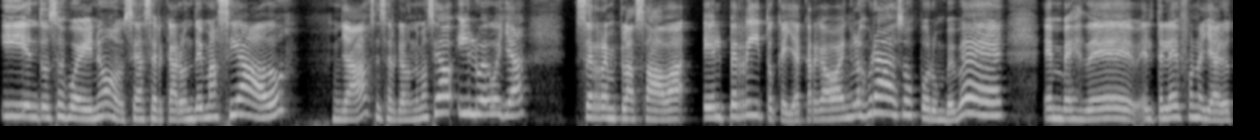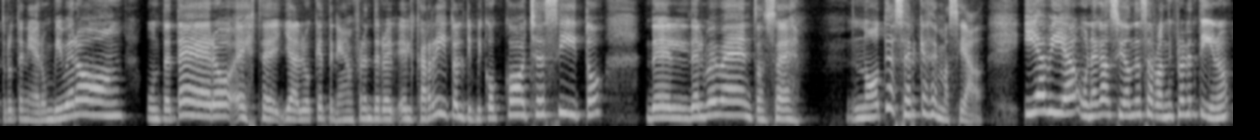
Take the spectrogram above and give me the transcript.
Y entonces, bueno, se acercaron demasiado, ya, se acercaron demasiado y luego ya se reemplazaba el perrito que ella cargaba en los brazos por un bebé, en vez de el teléfono ya el otro tenía un biberón, un tetero, este, ya lo que tenía enfrente era el, carrito, el típico cochecito del, del bebé, entonces no te acerques demasiado. Y había una canción de Cervantes y Florentino,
